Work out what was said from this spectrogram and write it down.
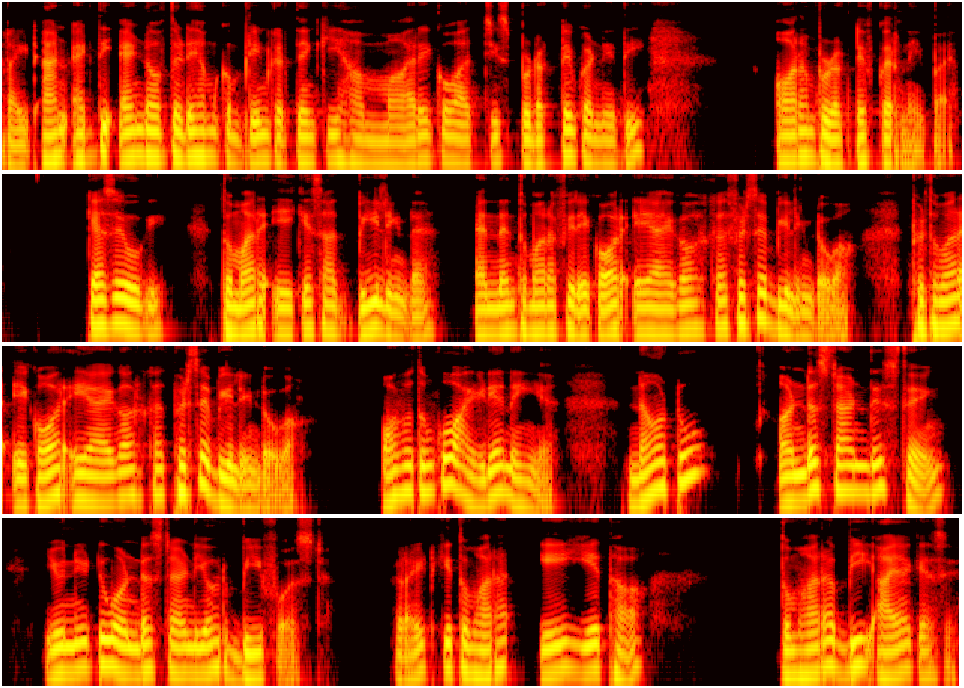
Right and at the end of the day हम कंप्लेन करते हैं कि हमारे को आज चीज़ प्रोडक्टिव करनी थी और हम प्रोडक्टिव कर नहीं पाए। कैसे होगी? तुम्हारे ए के साथ बी लिंक्ड है एंड देन तुम्हारा फिर एक और ए आएगा उसके बाद फिर से बी लिंक्ड होगा। फिर तुम्हारा एक और ए आएगा उसके बाद फिर से बी लिंक्ड होगा। और वो तुमको आइडिया नहीं है। Now to understand this thing you need to understand your B first right कि तुम्हारा ए ये था, तुम्हारा बी आया कैसे?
